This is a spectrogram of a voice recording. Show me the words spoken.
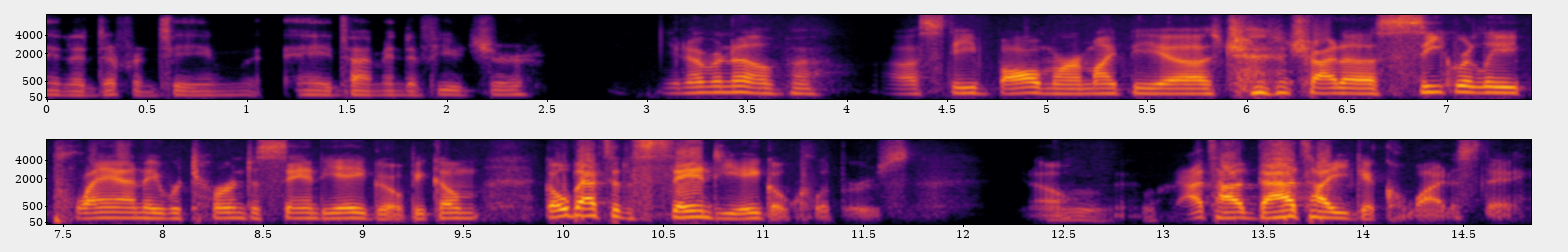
in a different team anytime in the future. You never know. Uh, Steve Ballmer might be uh, try to secretly plan a return to San Diego, become go back to the San Diego Clippers. You know, Ooh. that's how that's how you get Kawhi to stay.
